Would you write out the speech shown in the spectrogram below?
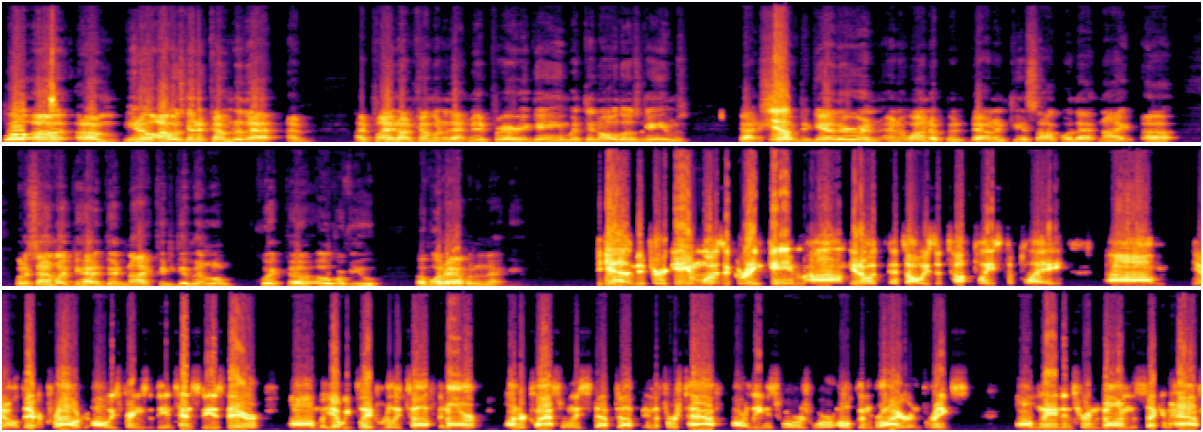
Well, uh, um, you know, I was going to come to that. I I planned on coming to that Mid Prairie game, but then all those games got shoved yep. together, and, and I wound up in, down in Keosauqua that night. Uh, but it sounded like you had a good night. Could you give me a little quick uh, overview of what happened in that game? Yeah, the Mid-Prairie game was a great game. Um, you know, it's always a tough place to play. Um, you know, their crowd always brings it. The intensity is there. Um, but yeah, we played really tough, and our underclassmen really stepped up. In the first half, our leading scorers were Oakland, Breyer, and Briggs. Um, Landon turned it on in the second half.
